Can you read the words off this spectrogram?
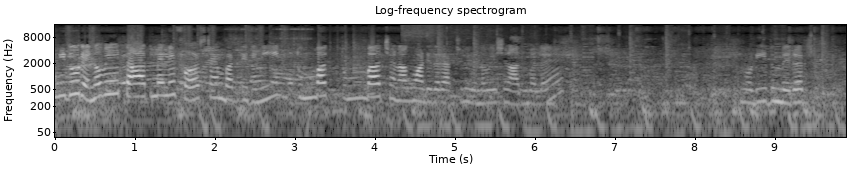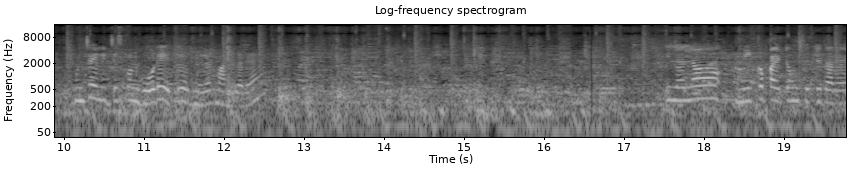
ನಾನಿದು ರೆನೋವೇಟ್ ಆದಮೇಲೆ ಫಸ್ಟ್ ಟೈಮ್ ಬರ್ತಿದ್ದೀನಿ. ತುಂಬ ತುಂಬ ಚೆನ್ನಾಗಿ ಮಾಡಿದ್ದಾರೆ ಆ್ಯಕ್ಚುಲಿ ರೆನೋವೇಷನ್ ಆದಮೇಲೆ. ನೋಡಿ, ಇದು ಮಿರರ್ ಮುಂಚೆ ಇಲ್ಲಿ ಜಸ್ಕೊಂಡು ಗೋಡೆ ಇತ್ತು ಇವಾಗ ಮಿರರ್ ಮಾಡಿದ್ದಾರೆ. ಇಲ್ಲೆಲ್ಲ ಮೇಕಪ್ ಐಟಮ್ಸ್ ಇಟ್ಟಿದ್ದಾರೆ.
